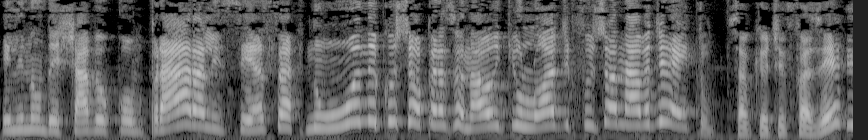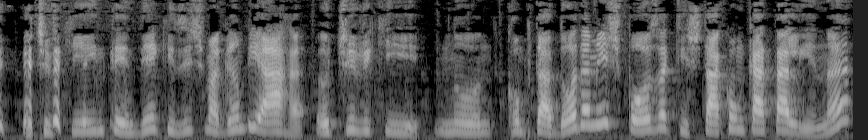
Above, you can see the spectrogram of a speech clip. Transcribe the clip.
Ele não deixava eu comprar a licença no único sistema operacional em que o Logic funcionava direito. Sabe o que eu tive que fazer? Eu tive que entender que existe uma gambiarra. Eu tive que ir no computador da minha esposa, que está com Catalina,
